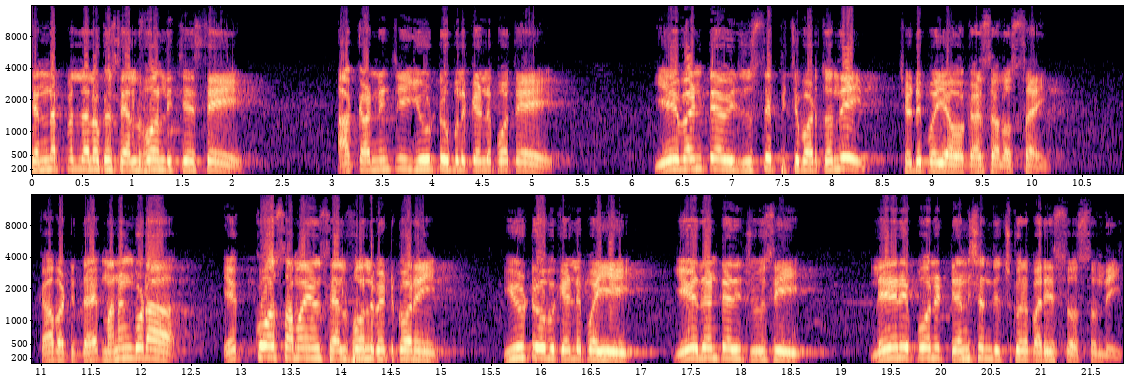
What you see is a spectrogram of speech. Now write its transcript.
చిన్నపిల్లలకు సెల్ ఫోన్లు ఇచ్చేస్తే అక్కడి నుంచి యూట్యూబ్లకు వెళ్ళిపోతే ఏవంటే అవి చూస్తే పిచ్చి పడుతుంది చెడిపోయే అవకాశాలు వస్తాయి. కాబట్టి మనం కూడా ఎక్కువ సమయం సెల్ ఫోన్లు పెట్టుకొని యూట్యూబ్కి వెళ్ళిపోయి ఏదంటే అది చూసి లేనిపోని టెన్షన్ తెచ్చుకునే పరిస్థితి వస్తుంది.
